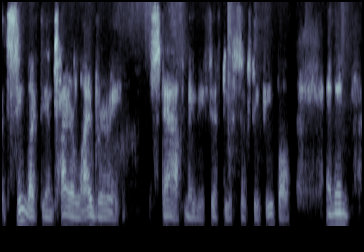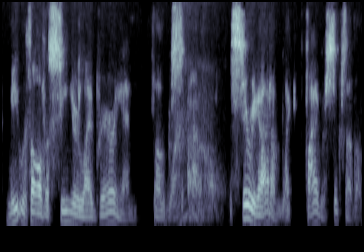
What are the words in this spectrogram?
it seemed like the entire library staff, maybe 50, 60 people, and then meet with all the senior librarian folks, wow. uh, seriatim, like five or six of them,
